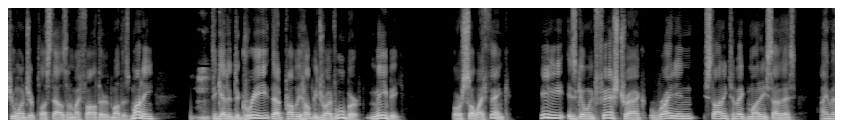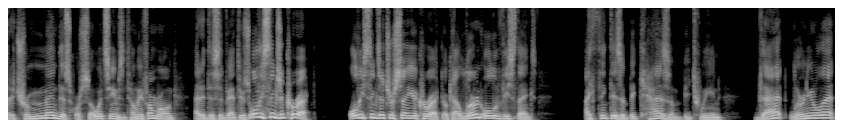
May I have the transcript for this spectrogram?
200 plus thousand of my father and mother's money mm-hmm. to get a degree that probably helped me drive Uber, maybe, or so I think. He is going fast track right in, starting to make money, starting this. I'm at a tremendous, or so it seems, and tell me if I'm wrong, at a disadvantage. All these things are correct. All these things that you're saying are correct. Okay, I learned all of these things. I think there's a big chasm between that, learning all that,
